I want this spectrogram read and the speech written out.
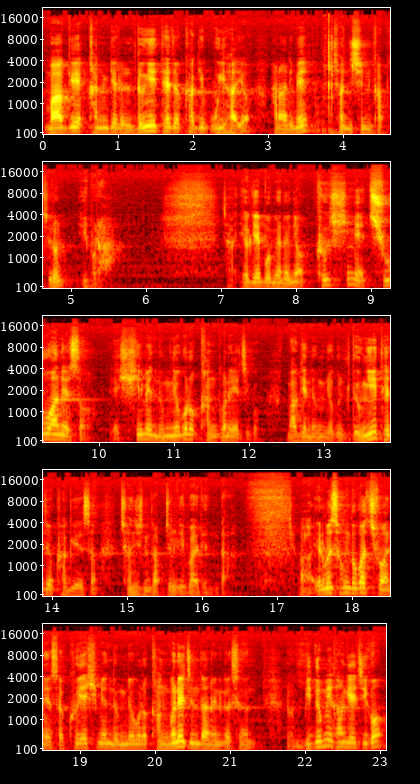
마귀의 관계를 능히 대적하기 위하여 하나님의 전신 갑주를 입으라. 자, 여기에 보면은요. 그 힘의 주 안에서 힘의 능력으로 강건해지고 마귀의 능력을 능히 대적하기 위해서 전신갑주를 입어야 된다. 아, 여러분 성도가 주 안에서 그의 힘의 능력으로 강건해진다는 것은 믿음이 강해지고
